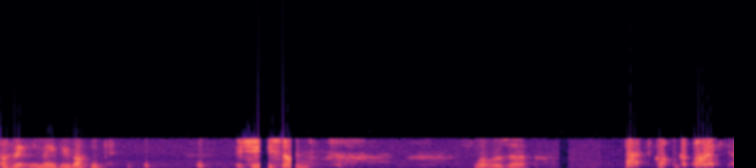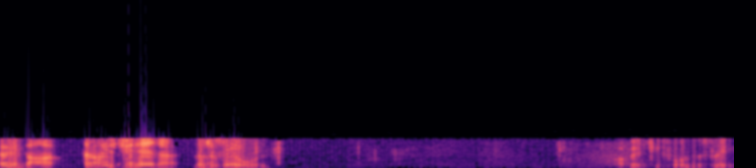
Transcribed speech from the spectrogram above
I think you may be right. Is she snoring? What was that? I heard that, and I Did you hear that? That's a snoring. I bet she's fallen asleep.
